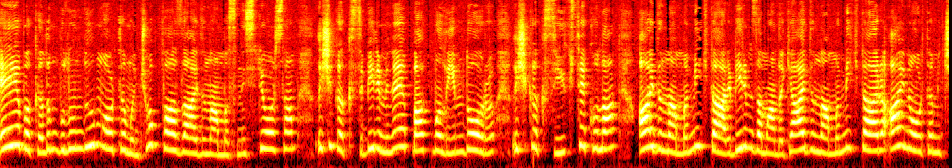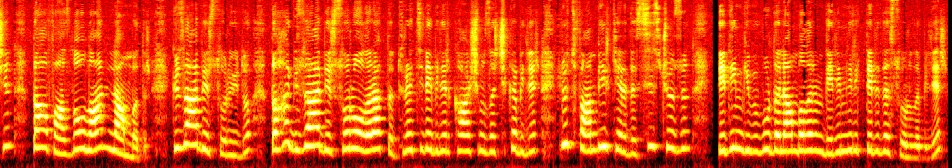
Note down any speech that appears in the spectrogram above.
E'ye bakalım. Bulunduğum ortamın çok fazla aydınlanmasını istiyorsam ışık akısı birimine bakmalıyım. Doğru. Işık akısı yüksek olan aydınlanma miktarı birim zamandaki aydınlanma miktarı aynı ortam için daha fazla olan lambadır. Güzel bir soruydu. Daha güzel bir soru olarak da türetilebilir, karşımıza çıkabilir. Lütfen bir kere de siz çözün. Dediğim gibi burada lambaların verimlilikleri de sorulabilir.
